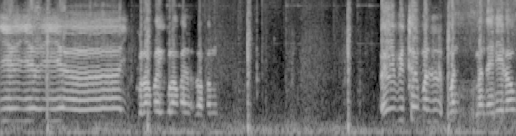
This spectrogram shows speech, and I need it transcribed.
เยี่ยเยี่ยเยี่ยกูลังไปกูลังไปเราต้องเอ้ยวิเทอร์มันมันมันไอ้นี่แล้ว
